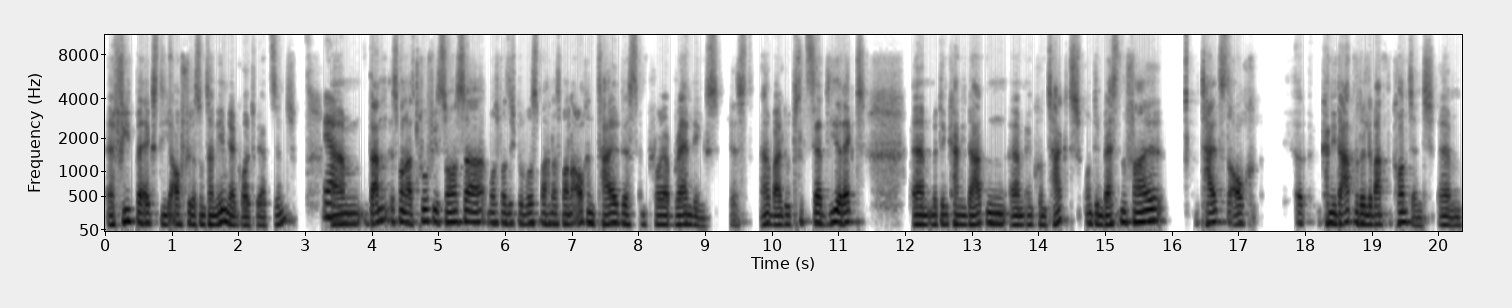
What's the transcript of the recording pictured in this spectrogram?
äh, Feedbacks, die auch für das Unternehmen ja Gold wert sind. Ja. Ähm, dann ist man als Profi-Sourcer, muss man sich bewusst machen, dass man auch ein Teil des Employer Brandings ist, ne? weil du trittst ja direkt ähm, mit den Kandidaten ähm, in Kontakt und im besten Fall teilst du auch äh, kandidatenrelevanten Content ähm,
